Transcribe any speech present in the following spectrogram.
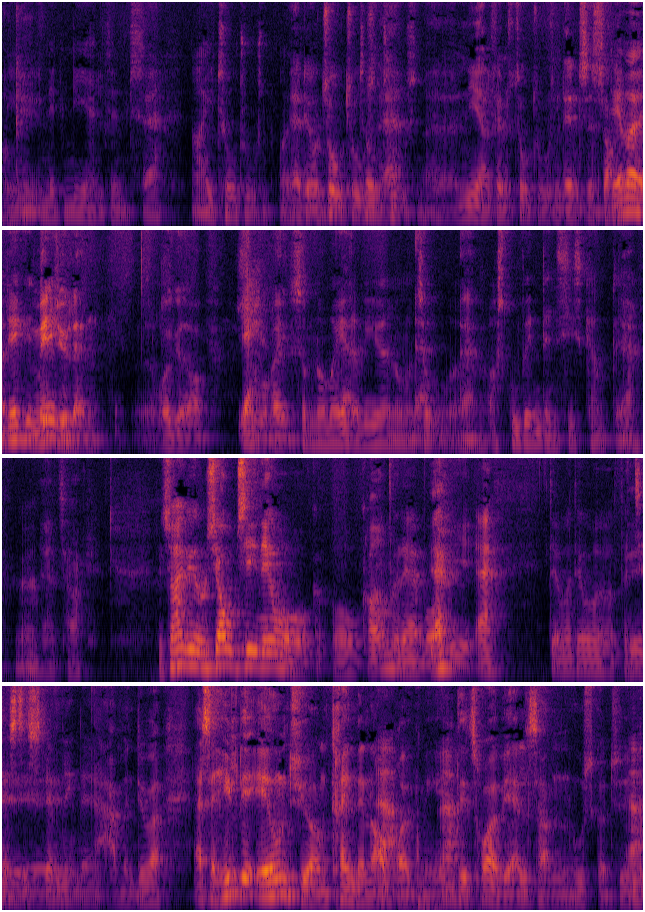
okay. i, i 1999. Ja. Nej, i 2000. rykkede Ja, det var vi. 2000. 2000. Ja. Øh, 99-2000, den sæson. Det var jo- det- det- Midtjylland rykket op. Ja, suverænt. som nummer 1, ja. og vi er nummer 2, og, ja. og skulle vinde den sidste kamp der. Ja. Ja. Ja, tak. Men så har vi jo en sjov tid nede over, over gravene der, hvor Ja. ja. vi... Ja, det var, det var fantastisk Det- stemning der. Ja, men det var... Altså, hele det eventyr omkring den Ja, oprykning, ikke? ja. det tror jeg, vi alle sammen husker tydeligt. Ja.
